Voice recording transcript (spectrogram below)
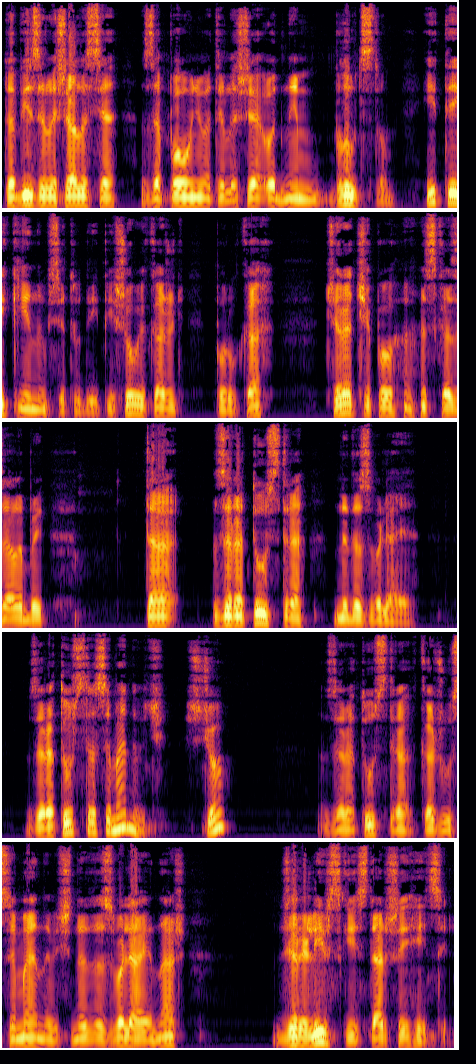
Тобі залишалося заповнювати лише одним блудством. І ти кинувся туди. Пішов, і кажуть, по руках. Чи радше по, сказали би, та Заратустра не дозволяє. Заратустра Семенович? Що? Заратустра, кажу, Семенович, не дозволяє наш Джерелівський старший гицель.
